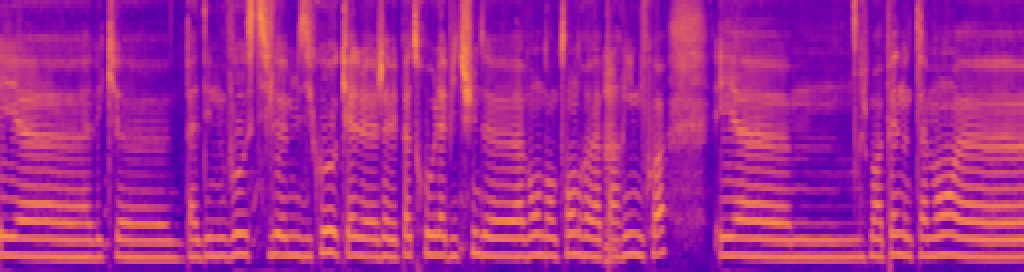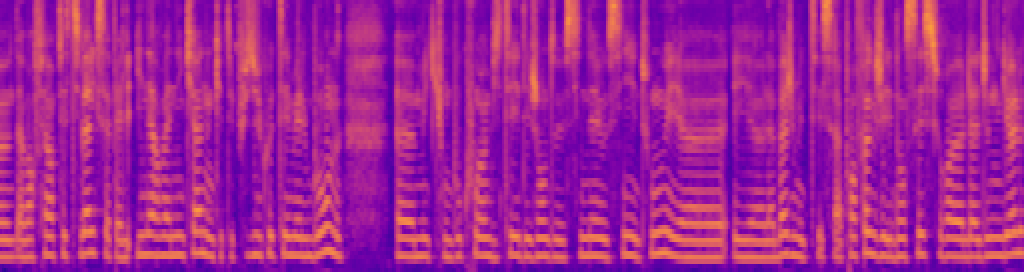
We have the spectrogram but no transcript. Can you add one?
Et euh, avec euh, bah, des nouveaux styles musicaux auxquels j'avais pas trop l'habitude euh, avant d'entendre à Paris ou quoi. Et euh, je me rappelle notamment euh, d'avoir fait un festival qui s'appelle Inervanica donc qui était plus du côté Melbourne euh, mais qui ont beaucoup invité des gens de Sydney aussi et tout. Et, euh, et euh, là-bas je m'étais c'est la première fois que j'ai dansé sur euh, la jungle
